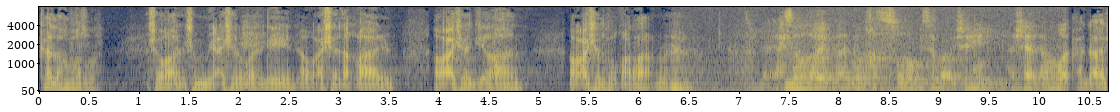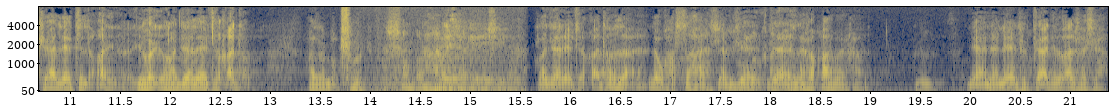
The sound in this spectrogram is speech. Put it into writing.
كان له فضله سواء سمي عشاء الوالدين أو عشاء الأقارب أو عشاء الجيران أو عشاء الفقراء لا أحسن الله إليك أنه يخصصونه ب 27 عشاء الأموات هذا عشاء ليلة القدر رجاء ليلة القدر. هذا المقصود. ليس في أي شيء. رجاء ليلة القدر لا لو خصها زائد نفقة ما يخالف. لأنها ليلة تعدل ألف شهر.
